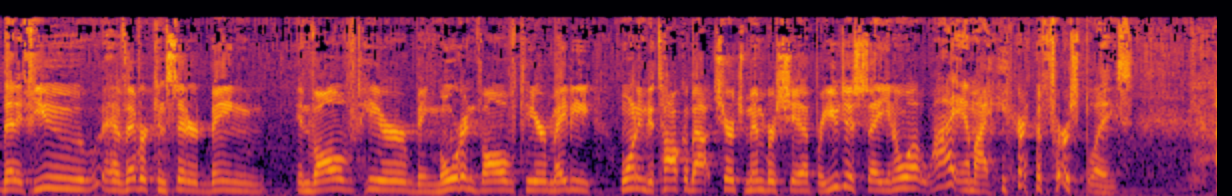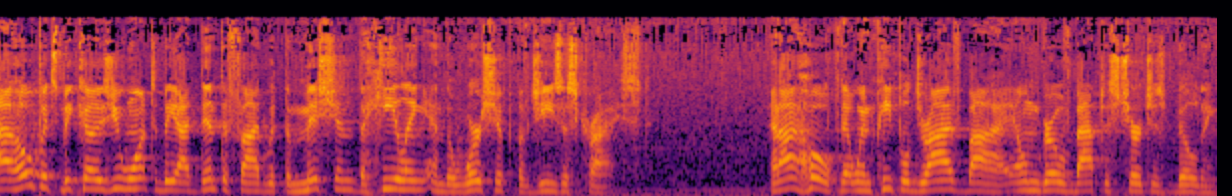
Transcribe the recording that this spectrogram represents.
that if you have ever considered being involved here, being more involved here, maybe wanting to talk about church membership, or you just say, you know what, why am I here in the first place? I hope it's because you want to be identified with the mission, the healing, and the worship of Jesus Christ. And I hope that when people drive by Elm Grove Baptist Church's building,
